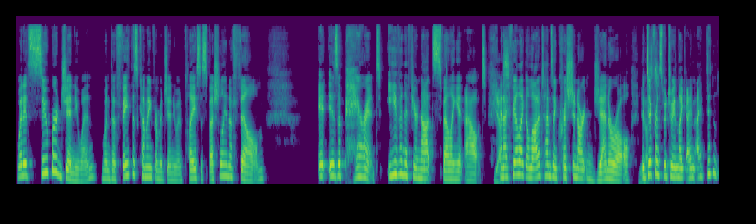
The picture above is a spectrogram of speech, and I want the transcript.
When it's super genuine, when the faith is coming from a genuine place, especially in a film, it is apparent, even if you're not spelling it out. Yes. And I feel like a lot of times in Christian art in general, yes. the difference between like, I, I, didn't,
